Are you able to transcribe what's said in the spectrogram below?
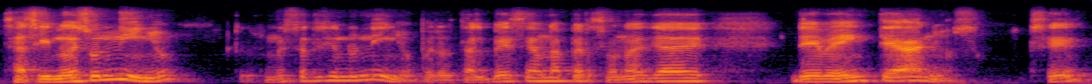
sea, si no es un niño, no está diciendo un niño, pero tal vez sea una persona ya de, de 20 años, ¿sí?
